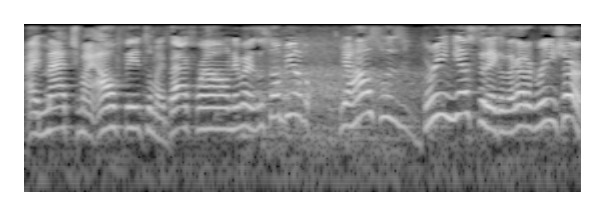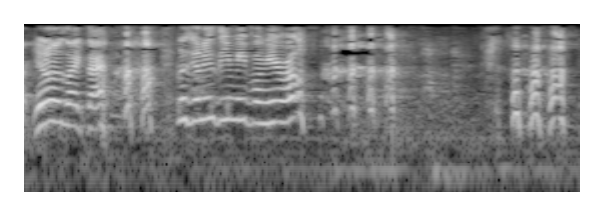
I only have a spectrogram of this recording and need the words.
I match my outfit to my background. Everybody's it's so beautiful. Your house was green yesterday because I got a green shirt. You know, it's like that. Because you didn't see me from here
